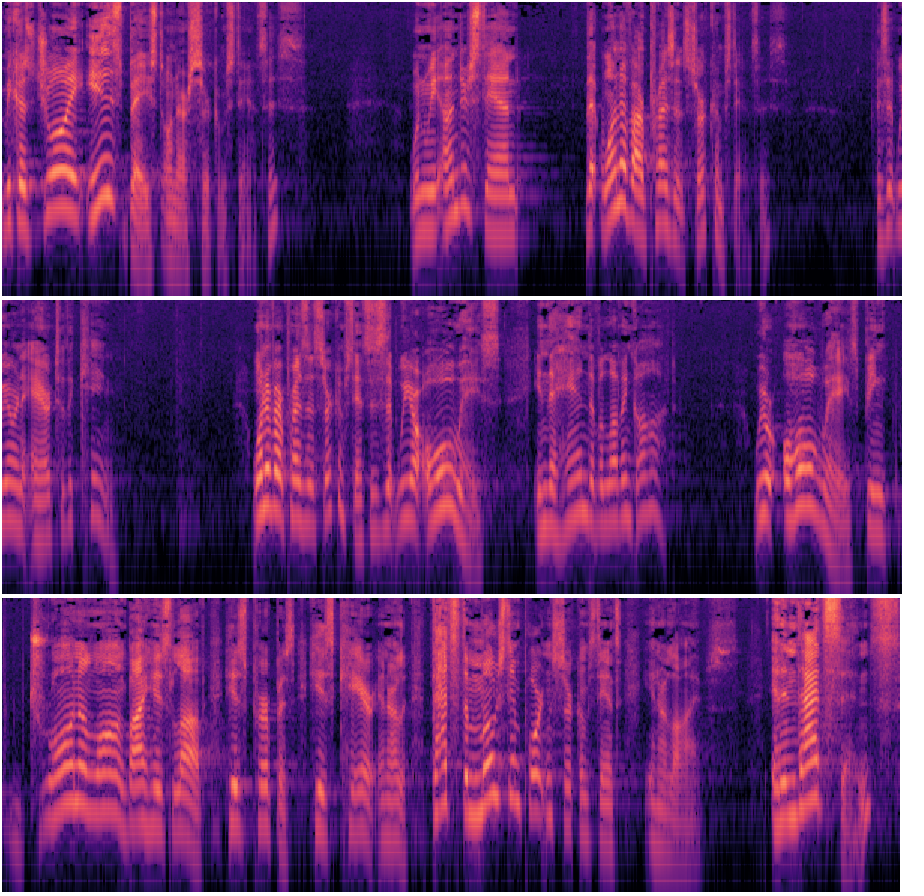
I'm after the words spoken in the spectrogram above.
Because joy is based on our circumstances. When we understand that one of our present circumstances is that we are an heir to the king. One of our present circumstances is that we are always in the hand of a loving God. We're always being drawn along by His love, His purpose, His care in our life. That's the most important circumstance in our lives. And in that sense,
